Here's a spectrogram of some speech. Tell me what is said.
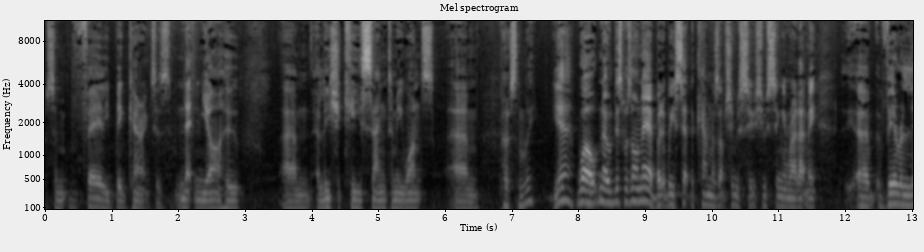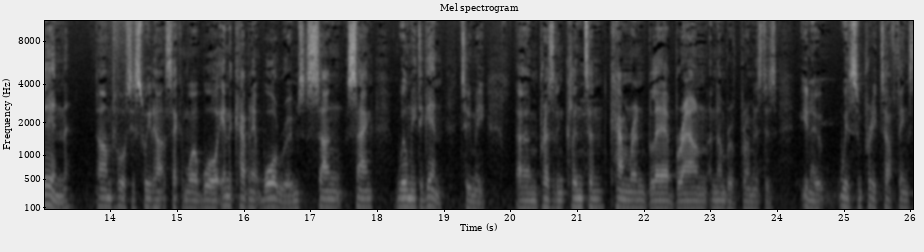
some fairly big characters. Netanyahu, um, Alicia Keys sang to me once. Um, Personally, yeah, well, no, this was on air, but we set the cameras up. She was she was singing right at me. Uh, Vera Lynn Armed Forces Sweetheart, Second World War, in the cabinet war rooms, sung, sang We'll Meet Again to me. Um, President Clinton, Cameron, Blair, Brown, a number of prime ministers, you know, with some pretty tough things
